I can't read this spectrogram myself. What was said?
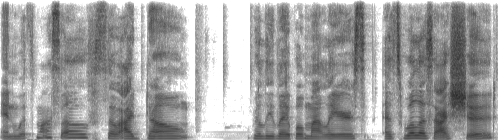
and with myself. So I don't really label my layers as well as I should.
